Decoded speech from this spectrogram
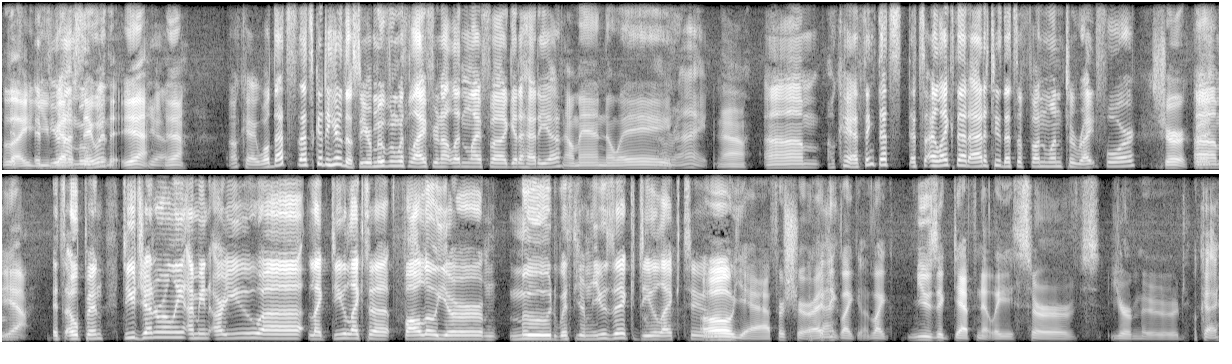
Like if you've got to stay with it. Yeah, yeah. yeah, Okay, well that's that's good to hear though. So you're moving with life. You're not letting life uh, get ahead of you. No man, no way. All right. No, Um, okay, I think that's that's I like that attitude. That's a fun one to write for. sure, good. Um, yeah. It's open. Do you generally? I mean, are you uh, like? Do you like to follow your mood with your music? Do you like to? Oh yeah, for sure. I think like like music definitely serves your mood. Okay.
